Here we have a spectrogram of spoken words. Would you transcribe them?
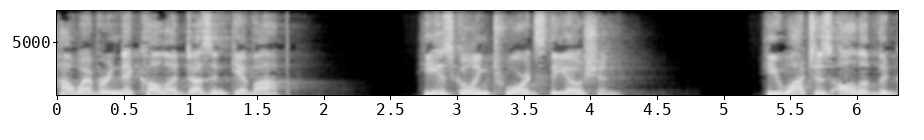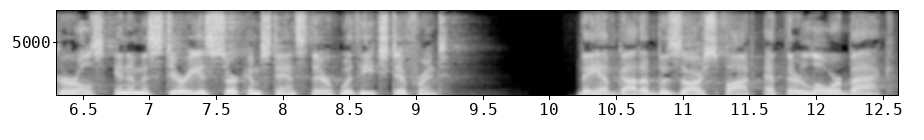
However Nicola doesn't give up. He is going towards the ocean. He watches all of the girls in a mysterious circumstance there with each different. They have got a bizarre spot at their lower back.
